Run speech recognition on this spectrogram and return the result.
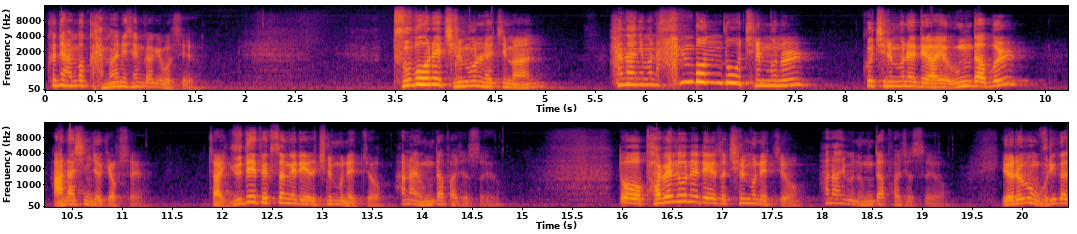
근데 한번 가만히 생각해 보세요. 두 번의 질문을 했지만 하나님은 한 번도 질문을 그 질문에 대하여 응답을 안 하신 적이 없어요. 자, 유대 백성에 대해서 질문했죠. 하나님 응답하셨어요. 또 바벨론에 대해서 질문했죠. 하나님은 응답하셨어요. 여러분, 우리가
